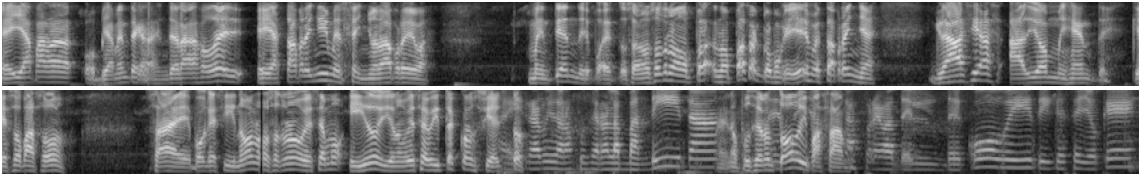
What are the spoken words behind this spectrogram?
Ella para, obviamente que la gente era joder, ella está preñada y me enseñó la prueba. ¿Me entiendes? Pues entonces a nosotros nos, nos pasa como que Jennifer está preñada. Gracias a Dios, mi gente, que eso pasó. ¿Sabes? Porque si no, nosotros no hubiésemos ido y yo no hubiese visto el Ahí concierto. rápido nos pusieron las banditas. Ahí nos pusieron todo y pasamos. Las pruebas del, del COVID y qué sé yo qué.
